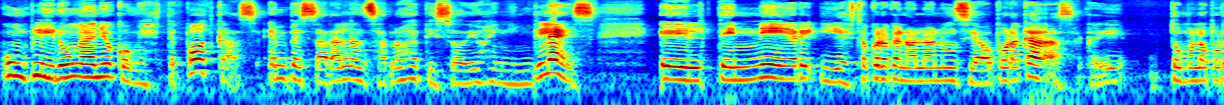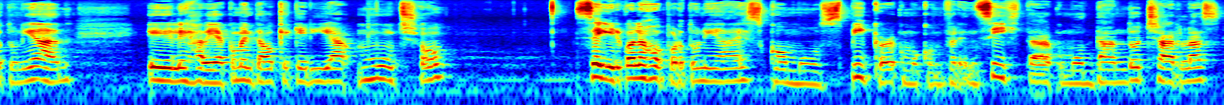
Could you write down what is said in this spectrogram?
cumplir un año con este podcast, empezar a lanzar los episodios en inglés, el tener, y esto creo que no lo he anunciado por acá, hasta que tomo la oportunidad, eh, les había comentado que quería mucho seguir con las oportunidades como speaker, como conferencista, como dando charlas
